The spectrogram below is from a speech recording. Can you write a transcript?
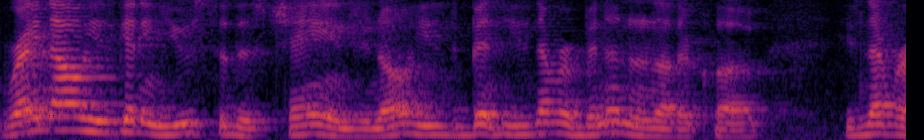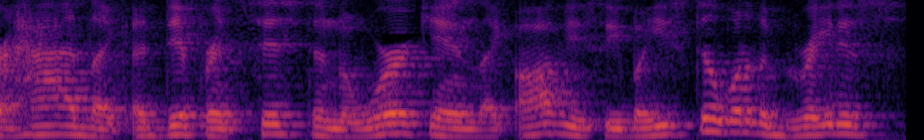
Right now, he's getting used to this change. You know, he's been he's never been in another club. He's never had like a different system to work in, like obviously, but he's still one of the greatest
